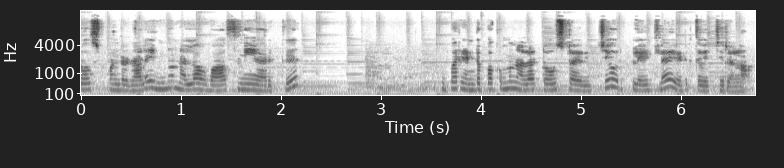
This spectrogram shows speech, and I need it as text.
டோஸ்ட் பண்ணுறதுனால இன்னும் நல்லா வாசனையாக இருக்குது இப்போ ரெண்டு பக்கமும் நல்லா டோஸ்ட் ஆகிடுச்சு ஒரு பிளேட்டில் எடுத்து வச்சிடலாம்.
